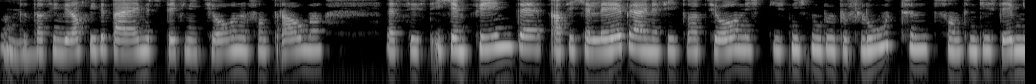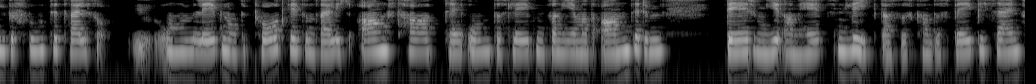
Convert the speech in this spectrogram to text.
und mhm. da sind wir auch wieder bei einer der Definitionen von Trauma. Es ist, ich empfinde, also ich erlebe eine Situation, nicht, die ist nicht nur überflutend, sondern die ist eben überflutet, weil es um Leben oder Tod geht und weil ich Angst hatte um das Leben von jemand anderem, der mir am Herzen liegt. Also es kann das Baby sein,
